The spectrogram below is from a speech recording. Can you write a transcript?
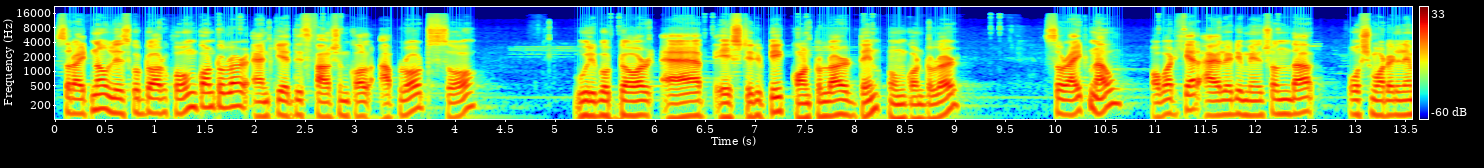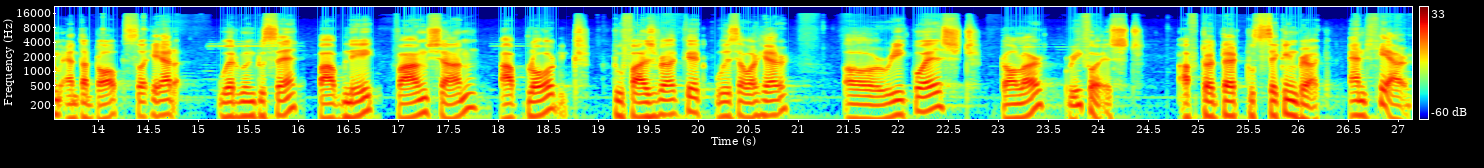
So right now let's go to our home controller and create this function called upload. So we'll go to our app http controller then home controller. So right now over here i already mentioned the post model name at the top. So here we're going to say public function upload to first bracket with our here request dollar request. After that to second bracket. And here,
